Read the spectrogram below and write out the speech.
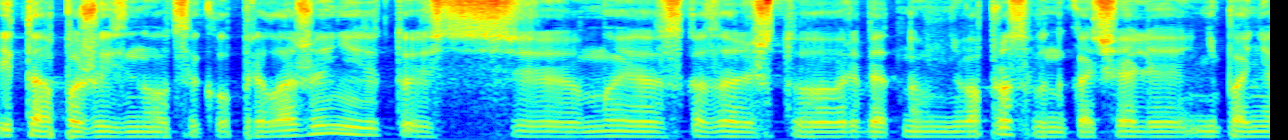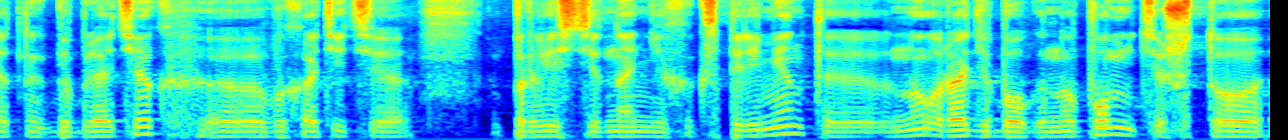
этапа жизненного цикла приложений. То есть мы сказали, что, ребят, ну не вопрос, вы накачали непонятных библиотек, вы хотите провести на них эксперименты, ну ради бога. Но помните, что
